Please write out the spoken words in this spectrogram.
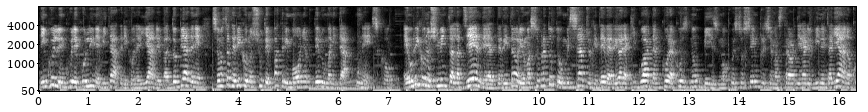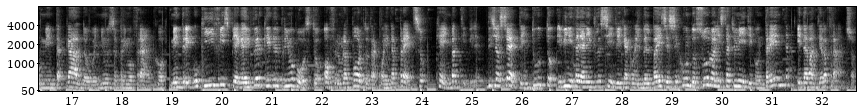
in quello in cui le colline abitate di Conegliano e Valdobbiadene sono state riconosciute patrimonio dell'umanità UNESCO. È un riconoscimento all'azienda e al territorio, ma soprattutto un messaggio che deve arrivare a chi guarda ancora con snobismo questo semplice ma straordinario vino italiano, commenta a caldo Well News Primo Franco, mentre O'Keefe spiega il perché del primo posto, offre un rapporto rapporto tra qualità-prezzo che è imbattibile. 17 in tutto i vini italiani in classifica con il bel paese secondo solo agli Stati Uniti con 30 e davanti alla Francia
